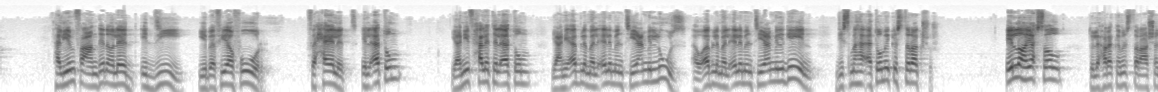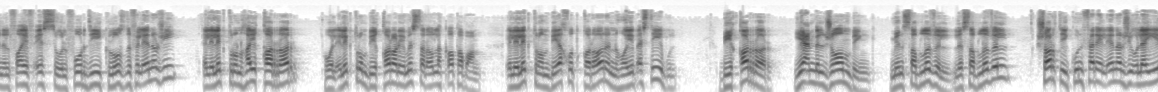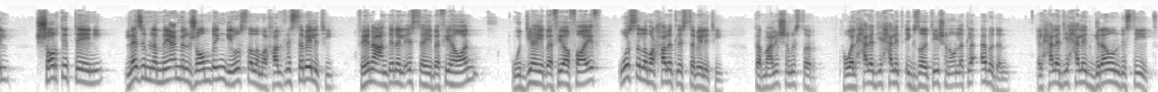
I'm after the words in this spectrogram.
هل ينفع عندنا أولاد ال d يبقى فيها 4 في حالة ال atom؟ يعني إيه في حالة ال atom؟ يعني قبل ما ال element يعمل lose أو قبل ما ال element يعمل gain دي اسمها atomic structure إيه اللي هيحصل؟ تقول لي حضرتك يا مستر عشان ال5 s وال4 d closed في ال energy الإلكترون هيقرر هو الإلكترون بيقرر يا مستر؟ أقول لك آه طبعا. الإلكترون بياخد قرار إن هو يبقى stable بيقرر يعمل jumping من sub level ل sub level شرط يكون فرق ال energy قليل. الشرط الثاني لازم لما يعمل jumping يوصل لمرحلة ال stability فهنا عندنا ال s هيبقى فيها 1 وال d هيبقى فيها 5 وصل لمرحلة ال stability طب معلش يا مستر هو الحالة دي حالة excitation أقول لك لا ابدا. الحالة دي حالة ground state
